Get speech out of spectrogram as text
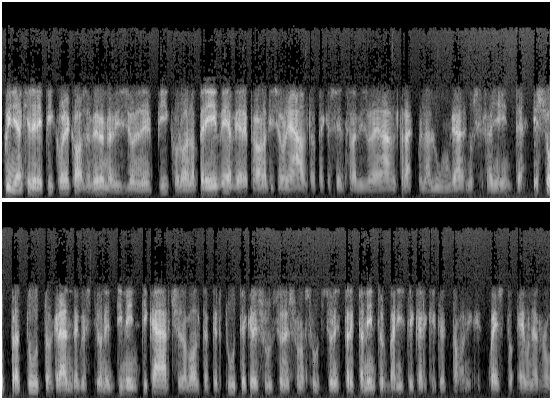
quindi anche delle piccole cose, avere una visione nel piccolo, alla breve, avere però la visione alta, perché senza la visione alta, quella lunga, non si fa niente. E soprattutto, grande questione, dimenticarci una volta per tutte che le soluzioni sono soluzioni strettamente urbanistiche e architettoniche. Questo è un errore.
